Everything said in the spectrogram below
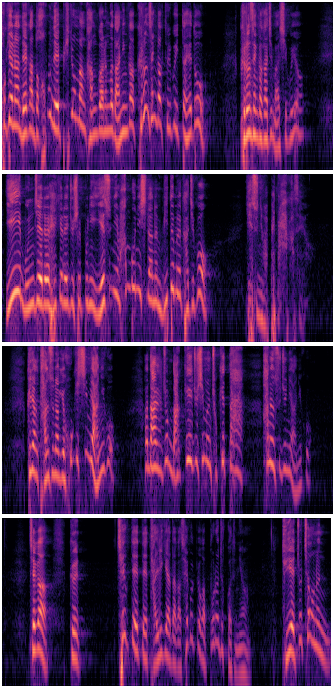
혹여나 내가 너무 내 필요만 강구하는 것 아닌가 그런 생각 들고 있다 해도 그런 생각하지 마시고요. 이 문제를 해결해 주실 분이 예수님 한 분이시라는 믿음을 가지고 예수님 앞에 나아가세요. 그냥 단순하게 호기심이 아니고 날 좀 낫게 해주시면 좋겠다 하는 수준이 아니고 제가 그 체육대회 때 달리기 하다가 쇄골뼈가 부러졌거든요. 뒤에 쫓아오는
